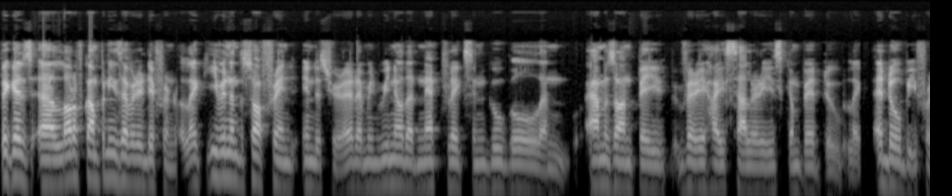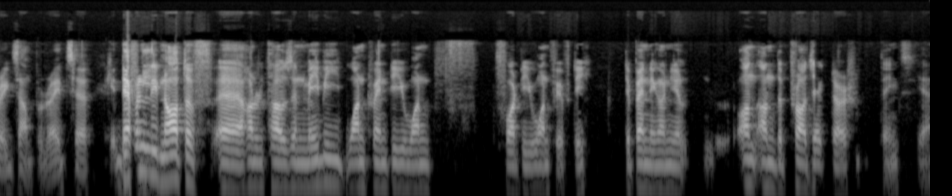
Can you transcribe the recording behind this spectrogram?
because a lot of companies are very different. Like even in the software industry, right? I mean, we know that Netflix and Google and Amazon pay very high salaries compared to like Adobe, for example, right? So definitely north of uh, hundred thousand, maybe 120, 140, 150 depending on your on on the project or things yeah.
